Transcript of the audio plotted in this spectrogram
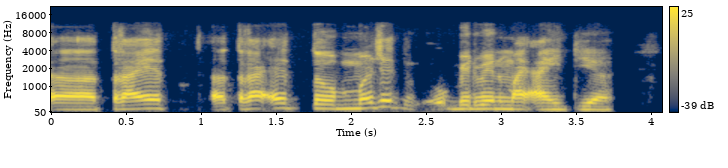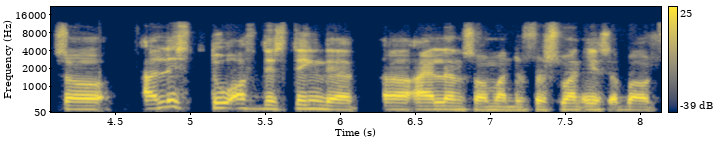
uh, try it uh, try to merge it between my idea. So at least two of these things that uh, I learned from the first one is about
